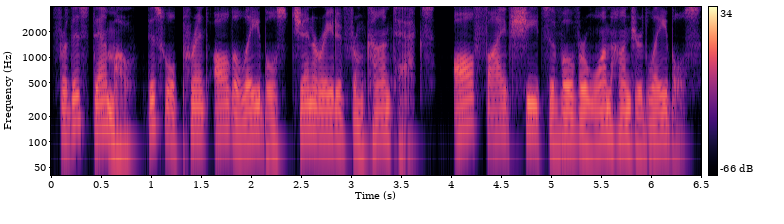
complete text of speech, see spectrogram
For this demo, this will print all the labels generated from contacts, all five sheets of over 100 labels.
